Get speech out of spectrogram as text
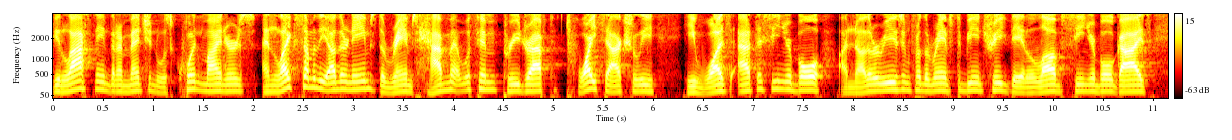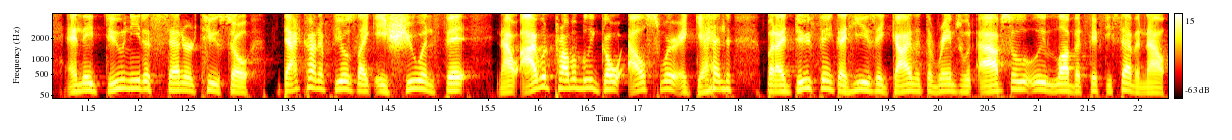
the last name that I mentioned was Quinn Meinerz, And like some of the other names, the Rams have met with him pre draft twice, actually. He was at the Senior Bowl. Another reason for the Rams to be intrigued. They love Senior Bowl guys, and they do need a center too. So that kind of feels like a shoe and fit. Now, I would probably go elsewhere again, but I do think that he is a guy that the Rams would absolutely love at 57. Now,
